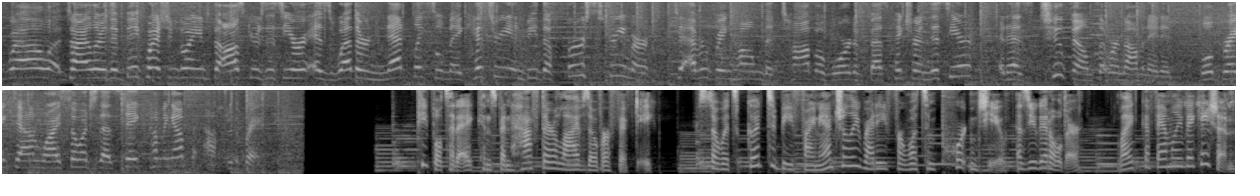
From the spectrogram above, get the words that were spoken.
Well, Tyler, the big question going into the Oscars this year is whether Netflix will make history and be the first streamer to ever bring home the top award of Best Picture. And this year, it has two films that were nominated. We'll break down why so much is at stake coming up after the break. People today can spend half their lives over 50. So it's good to be financially ready for what's important to you as you get older, like a family vacation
